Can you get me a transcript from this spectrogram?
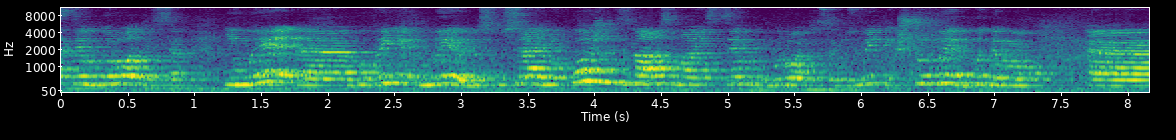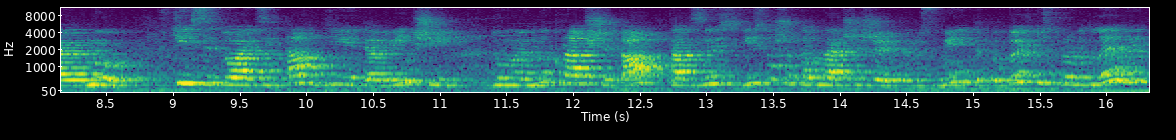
з цим боротися. І ми е, повинні, ми безпосередньо кожен з нас має з цим боротися. Розумієте, якщо ми будемо е, ну, в тій ситуації так діяти, а в іншій думаємо, ну краще так, так, звісно, що так легше жити, розумієте? Бо той, хто справедливий,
